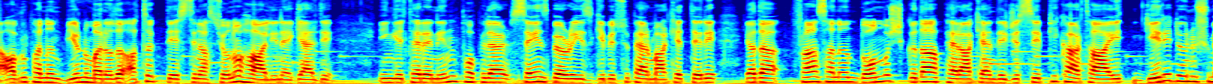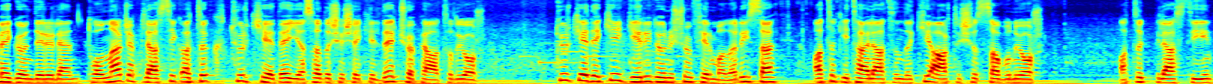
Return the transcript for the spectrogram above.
Avrupa'nın bir numaralı atık destinasyonu haline geldi. İngiltere'nin popüler Sainsbury's gibi süpermarketleri ya da Fransa'nın donmuş gıda perakendecisi Picard'a ait geri dönüşüme gönderilen tonlarca plastik atık Türkiye'de yasa dışı şekilde çöpe atılıyor. Türkiye'deki geri dönüşüm firmaları ise atık ithalatındaki artışı savunuyor. Atık plastiğin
